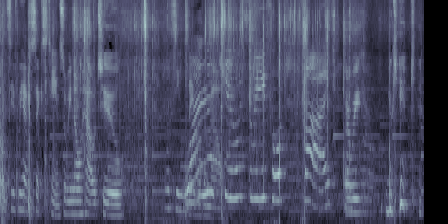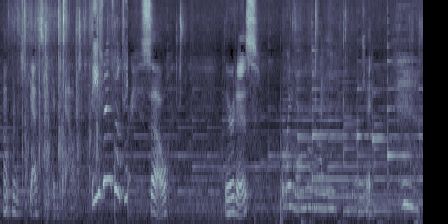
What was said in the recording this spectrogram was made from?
Let's see if we have 16 so we know how to. Let's see. One, two, three, four, five. Are we. You can't count. yes, you can count. These ones will take. So, there it is. One down, one right. Okay.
